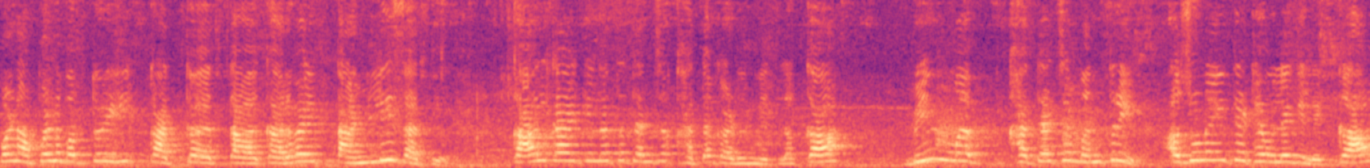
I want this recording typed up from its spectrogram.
पण आपण बघतोय ही काटक ता कारवाई ताणली जाते. काल काय केलं तर त्यांचं खातं काढून घेतलं. का? बिन म खात्याचे मंत्री अजूनही ते ठेवले गेले. का?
